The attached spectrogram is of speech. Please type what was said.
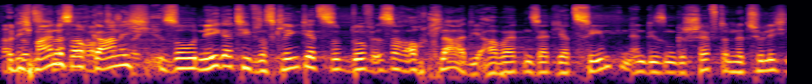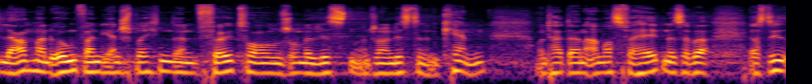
und ich meine das auch gar nicht so negativ. Das klingt jetzt so doof, ist auch, auch klar. Die arbeiten seit Jahrzehnten in diesem Geschäft und natürlich lernt man irgendwann die entsprechenden Feuilleton-Journalisten und Journalistinnen kennen und hat da ein anderes Verhältnis. Aber die,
